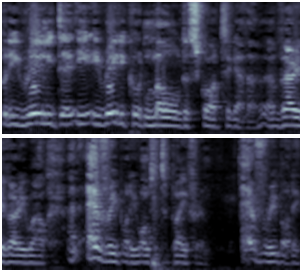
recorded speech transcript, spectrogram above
but he really did. He, he really could mould a squad together uh, very, very well, and everybody wanted to play for him. Everybody.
